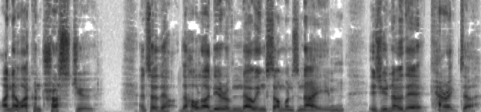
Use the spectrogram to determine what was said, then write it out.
I know I can trust you. And so the, the whole idea of knowing someone's name is you know their character.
